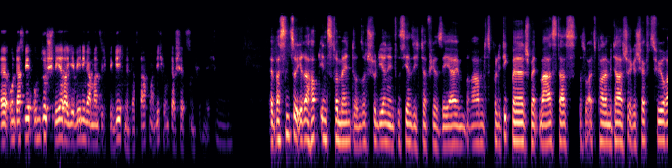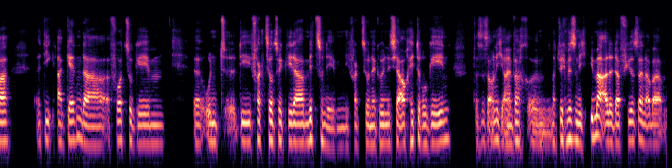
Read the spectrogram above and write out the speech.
Äh, und das wird umso schwerer, je weniger man sich begegnet. Das darf man nicht unterschätzen, finde ich. Äh, was sind so Ihre Hauptinstrumente? Unsere Studierenden interessieren sich dafür sehr im Rahmen des Politikmanagement Masters, so als parlamentarischer Geschäftsführer äh, die Agenda vorzugeben äh, und die Fraktionsmitglieder mitzunehmen. Die Fraktion der Grünen ist ja auch heterogen. Das ist auch nicht einfach. Ähm, natürlich müssen nicht immer alle dafür sein, aber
